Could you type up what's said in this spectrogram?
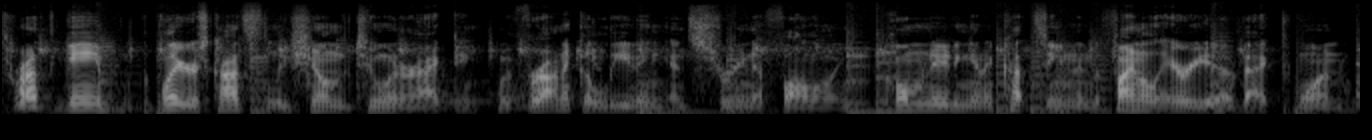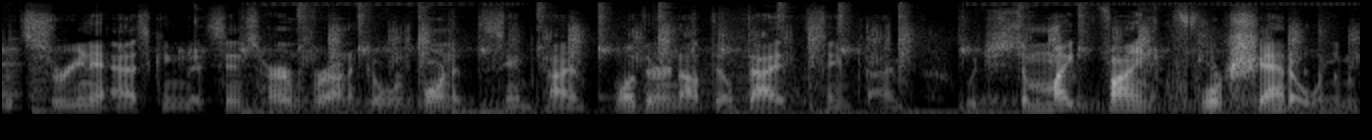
Throughout the game, the player is constantly shown the two interacting, with Veronica leading and Serena following, culminating in a cutscene in the final area of Act 1, with Serena asking that since her and Veronica were born at the same time, whether or not they'll die at the same time, which some might find foreshadowing.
